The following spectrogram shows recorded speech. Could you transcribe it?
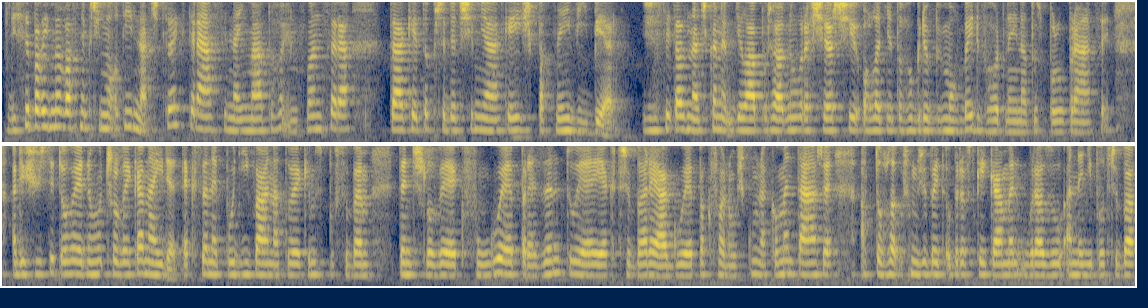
Když se bavíme vlastně přímo o té značce, která si najímá toho influencera, tak je to především nějaký špatný výběr že si ta značka neudělá pořádnou rešerši ohledně toho, kdo by mohl být vhodný na tu spolupráci. A když už si toho jednoho člověka najde, tak se nepodívá na to, jakým způsobem ten člověk funguje, prezentuje, jak třeba reaguje pak fanouškům na komentáře. A tohle už může být obrovský kámen úrazu a není potřeba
